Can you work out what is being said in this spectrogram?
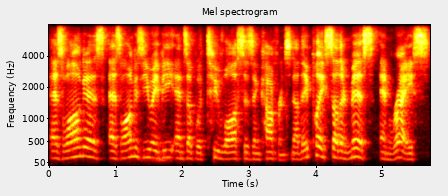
As long as as long as UAB ends up with two losses in conference. Now they play Southern Miss and Rice,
